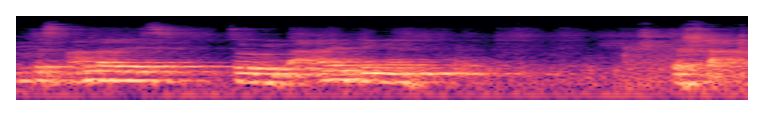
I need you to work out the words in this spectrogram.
und das andere ist, so wie bei allen Dingen, der Staat.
